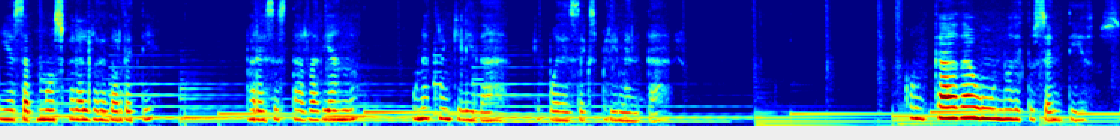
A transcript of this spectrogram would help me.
Y esa atmósfera alrededor de ti parece estar radiando una tranquilidad puedes experimentar con cada uno de tus sentidos.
